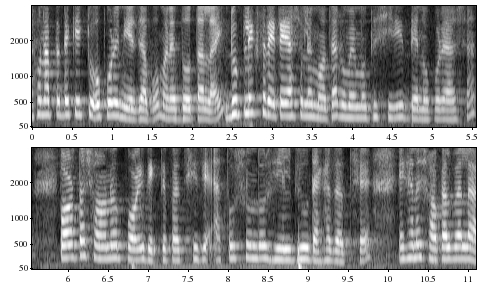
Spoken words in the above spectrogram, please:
এখন আপনাদেরকে একটু ওপরে নিয়ে যাব মানে দোতলায়। ডুপ্লেক্সের এটাই আসলে মজা রুমের মধ্যে সিঁড়ি দেন ওপরে আসা। পর্দা সরানোর পরেই দেখতে পাচ্ছি যে এত সুন্দর হিল ভিউ দেখা যাচ্ছে। এখানে সকালবেলা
